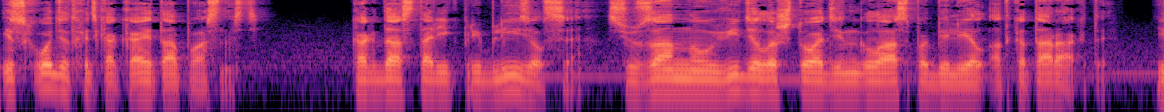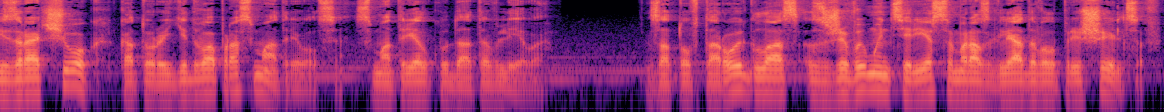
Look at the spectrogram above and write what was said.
исходит хоть какая-то опасность. Когда старик приблизился, Сюзанна увидела, что один глаз побелел от катаракты. И зрачок, который едва просматривался, смотрел куда-то влево. Зато второй глаз с живым интересом разглядывал пришельцев,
